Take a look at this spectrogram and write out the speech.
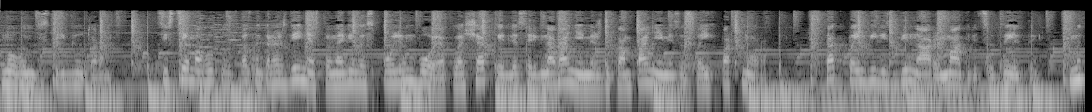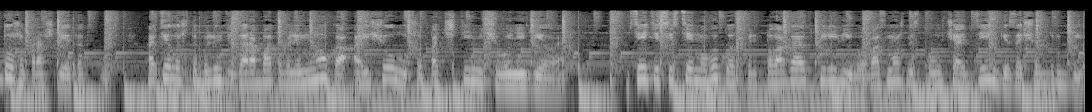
новым дистрибьюторам. Система выплат вознаграждения становилась полем боя, площадкой для соревнования между компаниями за своих партнеров. Так появились бинары, матрицы, дельты. Мы тоже прошли этот путь. Хотелось, чтобы люди зарабатывали много, а еще лучше почти ничего не делая. Все эти системы выплат предполагают переливы, возможность получать деньги за счет других.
